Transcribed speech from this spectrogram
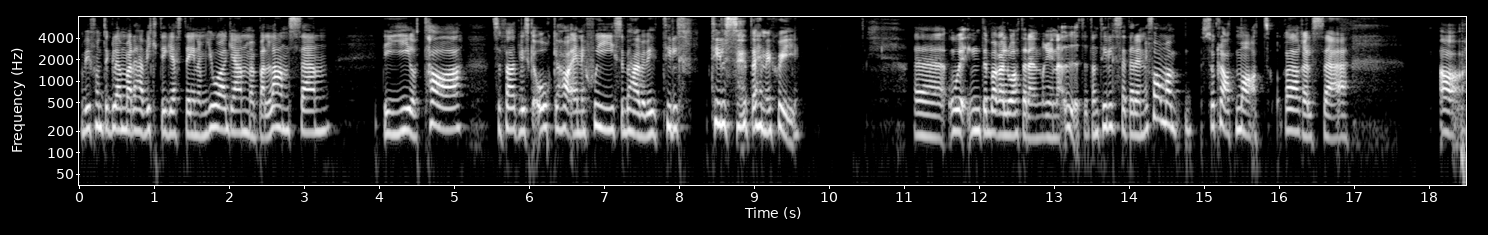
Vi får inte glömma det här viktigaste inom yogan med balansen. Det är ge och ta. Så för att vi ska orka ha energi så behöver vi till, tillsätta energi. Uh, och inte bara låta den rinna ut, utan tillsätta den i form av såklart mat, rörelse, ja,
